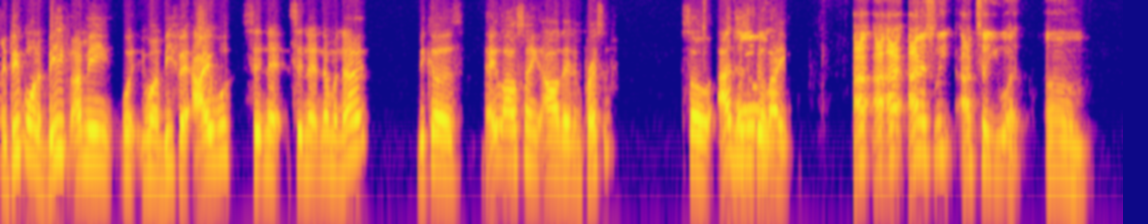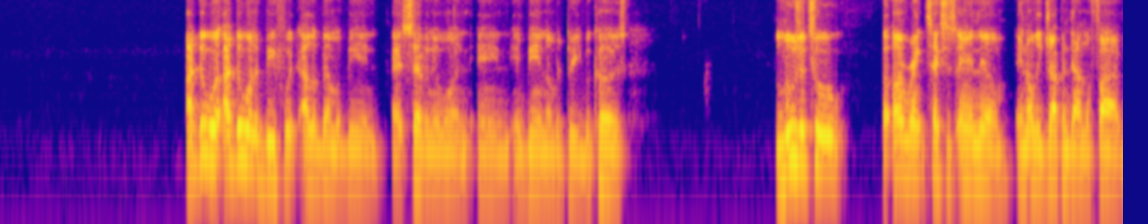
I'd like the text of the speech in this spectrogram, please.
if people want to beef, I mean, what you want to beef at Iowa sitting at sitting at number nine? Because they lost ain't all that impressive. So I just feel like I, I, I honestly, I'll tell you what. Um, I do, I do want to beef with Alabama being at seven and one and and being number three because losing to an unranked Texas A and M and only dropping down to five.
